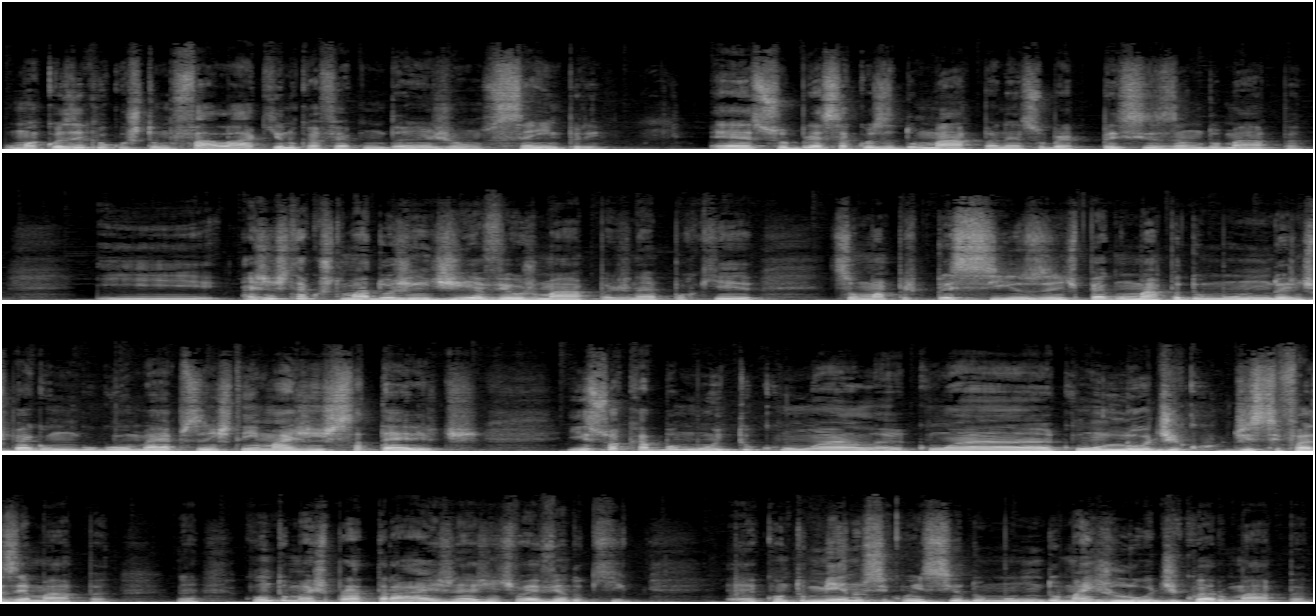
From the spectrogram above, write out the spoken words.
Uma coisa que eu costumo falar aqui no Café com Dungeon sempre é sobre essa coisa do mapa, né? Sobre a precisão do mapa. E a gente está acostumado hoje em dia a ver os mapas, né? Porque são mapas precisos. A gente pega um mapa do mundo, a gente pega um Google Maps, a gente tem imagens de satélite. Isso acabou muito com, a, com, a, com o lúdico de se fazer mapa. Né? Quanto mais para trás, né, a gente vai vendo que é, quanto menos se conhecia do mundo, mais lúdico era o mapa.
